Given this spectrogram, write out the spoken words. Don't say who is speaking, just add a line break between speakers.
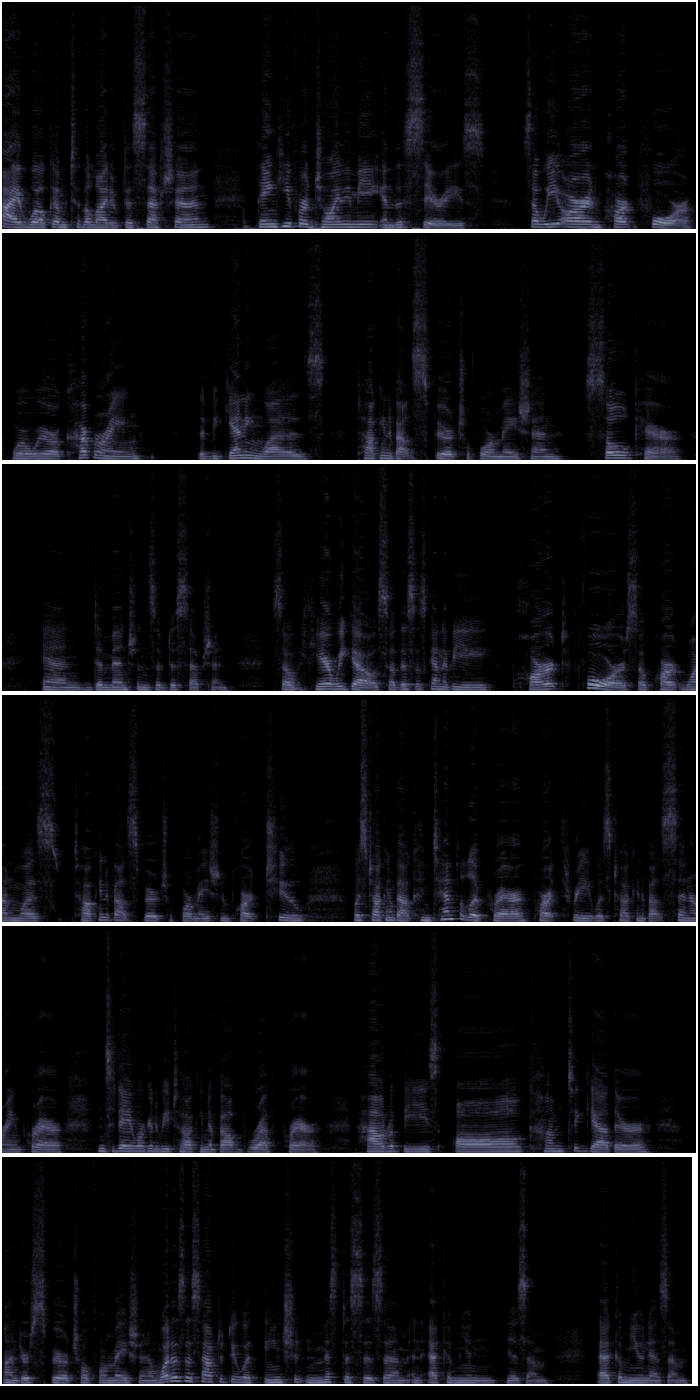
Hi, welcome to the Light of Deception. Thank you for joining me in this series. So we are in part four where we are covering, the beginning was talking about spiritual formation, soul care, and dimensions of deception. So here we go. So this is going to be part four. So part one was talking about spiritual formation. Part two was talking about contemplative prayer. Part three was talking about centering prayer. And today we're going to be talking about breath prayer. How do these all come together under spiritual formation? And what does this have to do with ancient mysticism and ecumenism? Ecumenism.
